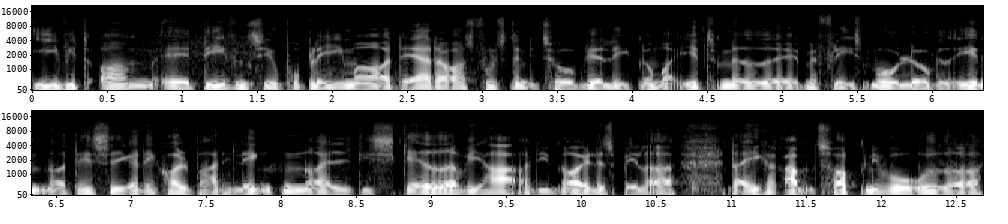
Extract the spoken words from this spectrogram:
evigt om øh, defensive problemer, og det er da også fuldstændig tåbeligt at ligge nummer et med, øh, med flest mål lukket ind, og det er sikkert ikke holdbart i længden, og alle de skader, vi har, og de nøglespillere, der ikke har ramt topniveauet, og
